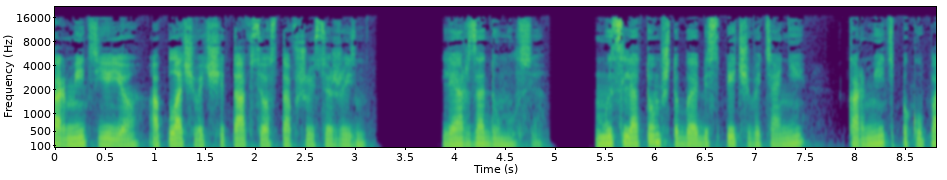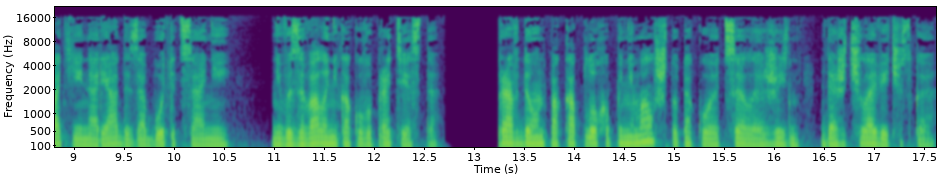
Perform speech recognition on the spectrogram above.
Кормить ее, оплачивать счета всю оставшуюся жизнь. Лиар задумался. Мысль о том, чтобы обеспечивать они, кормить, покупать ей наряды, заботиться о ней, не вызывала никакого протеста. Правда, он пока плохо понимал, что такое целая жизнь, даже человеческая.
